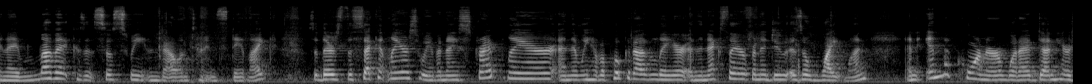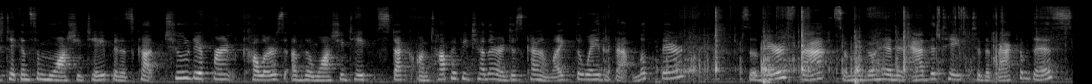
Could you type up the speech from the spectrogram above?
and I love it because it's so sweet and Valentine's Day like. So there's the second layer, so we have a nice striped layer, and then we have a polka dot layer, and the next layer we're going to do is a white one. And in the corner, what I've done here is taken some washi tape, and it's got two different colors of the washi tape stuck on top of each other. I just kind of like the way that that looked there. So there's that. So I'm going to go ahead and add the tape to the back of this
